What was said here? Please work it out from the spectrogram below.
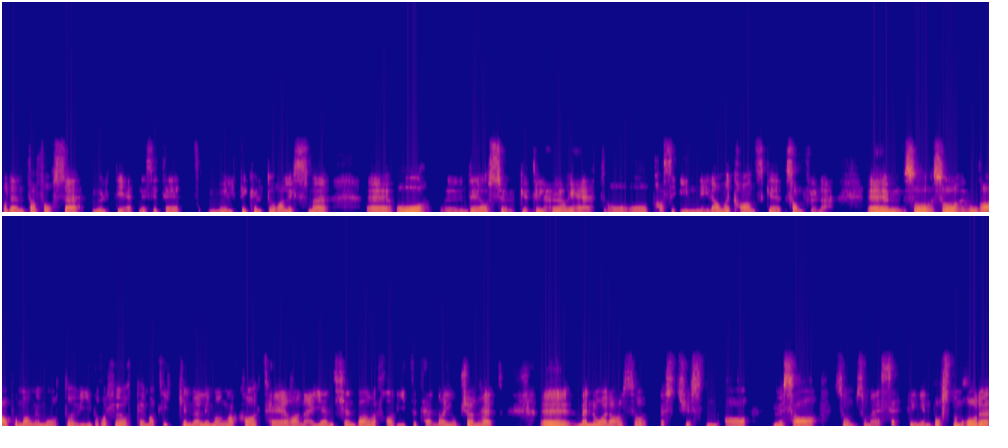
Og den tar for seg multietnisitet, multikulturalisme, og eh, det å søke tilhørighet og, og, passe inn i det amerikanske samfunnet. Eh, så, så, hun har på mange måter videreført tematikken. Veldig mange av karakterene er gjenkjennbare fra 'Hvite tenner' i omskjønnhet. Men nå er det altså østkysten av USA som, som er settingen. Boston-området,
